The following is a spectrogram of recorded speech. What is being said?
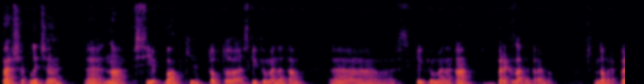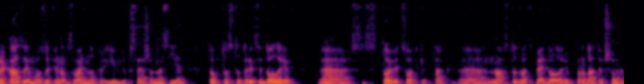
перше плече е, на всі бабки, тобто е, скільки в мене там, е, скільки в мене. А, переказати треба. Добре, переказуємо за фінансування на торгівлю все, що в нас є, тобто 130 доларів, е, 100% так, е, на 125 доларів продати в шорт.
